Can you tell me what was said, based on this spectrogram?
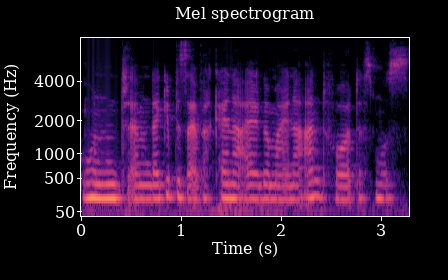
Und ähm, da gibt es einfach keine allgemeine Antwort. Das muss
